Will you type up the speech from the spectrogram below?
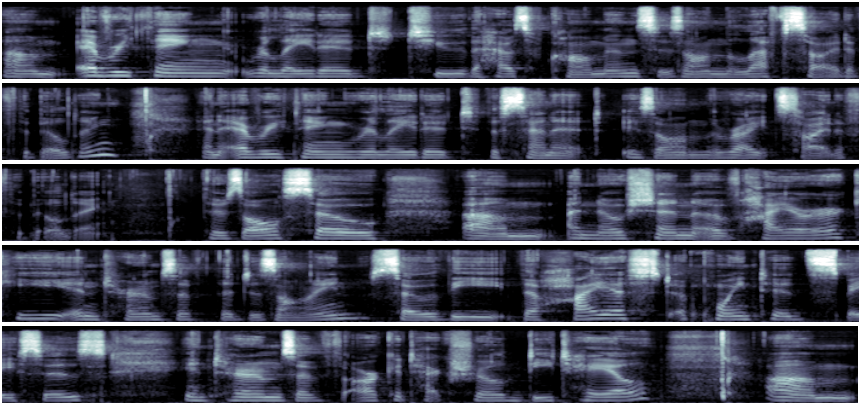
um, everything related to the House of Commons is on the left side of the building, and everything related to the Senate is on the right side of the building. There's also um, a notion of hierarchy in terms of the design. So the, the highest appointed spaces in terms of architectural detail um,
